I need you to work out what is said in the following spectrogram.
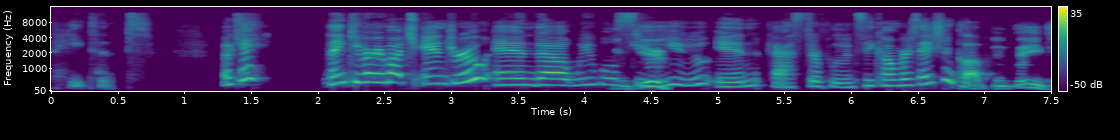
patent. Okay. Thank you very much, Andrew. And uh, we will Thank see you. you in Faster Fluency Conversation Club. Indeed.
